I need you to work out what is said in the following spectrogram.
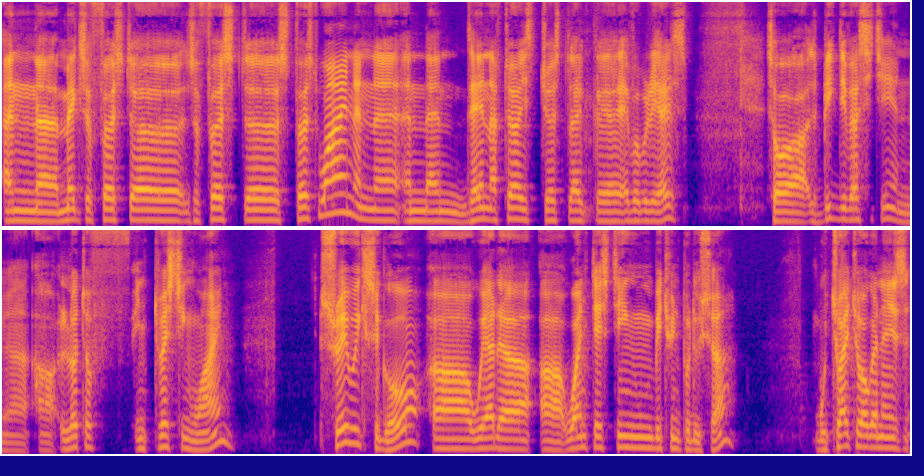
and uh, make the first uh, the first uh, first wine, and uh, and then then after it's just like uh, everybody else. So uh, big diversity and a lot of interesting wine. Three weeks ago, we had a, a wine tasting between producer. We try to organize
